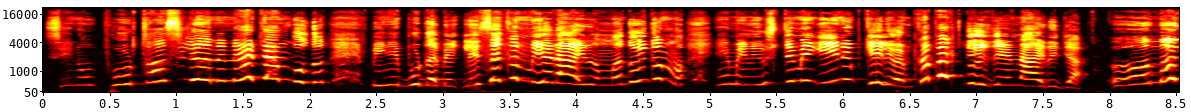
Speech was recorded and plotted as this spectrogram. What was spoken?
Sen o portal silahını nereden buldun? Beni burada bekle sakın bir yere ayrılma duydun mu? Hemen üstüme giyinip geliyorum. Kapat gözlerini ayrıca. Aman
